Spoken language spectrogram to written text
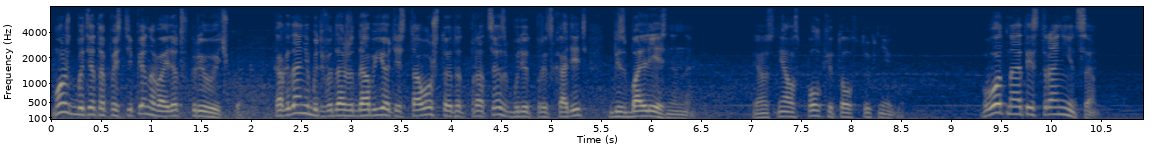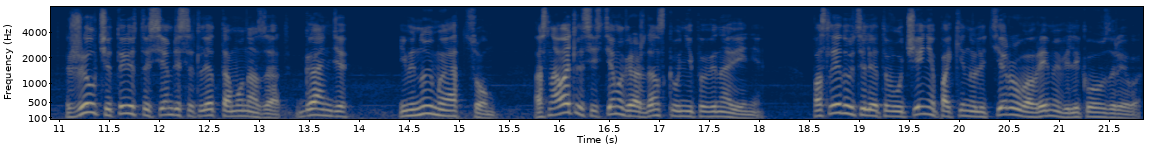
Может быть, это постепенно войдет в привычку. Когда-нибудь вы даже добьетесь того, что этот процесс будет происходить безболезненно». И он снял с полки толстую книгу. Вот на этой странице. Жил 470 лет тому назад. Ганди, именуемый отцом, основатель системы гражданского неповиновения. Последователи этого учения покинули Терру во время Великого Взрыва.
